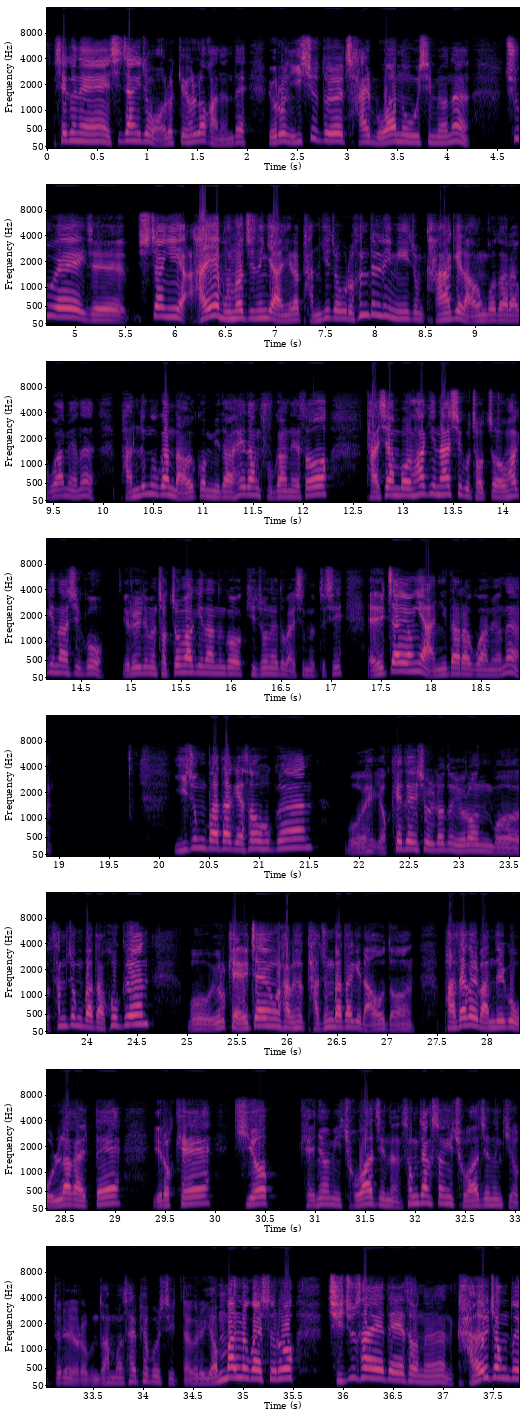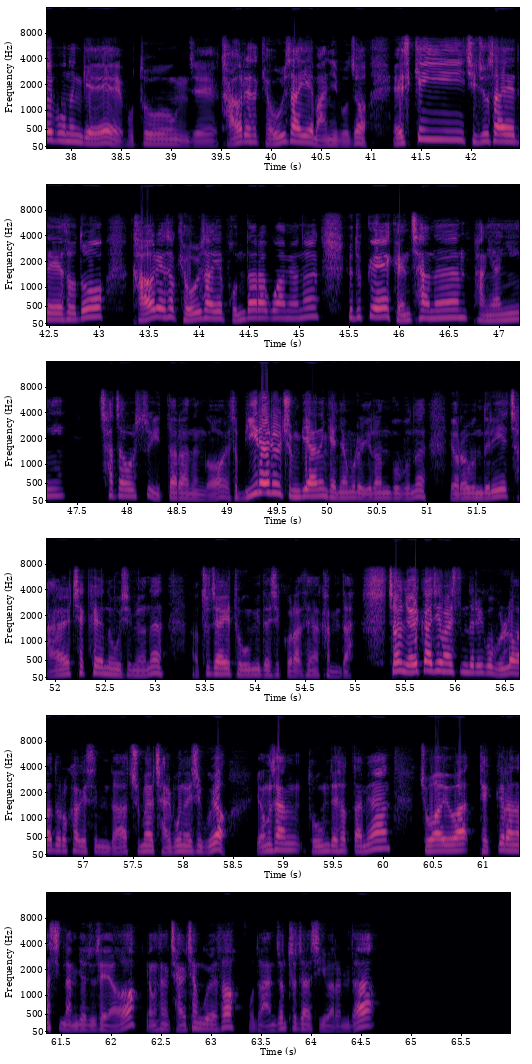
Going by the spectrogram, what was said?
최근에 시장이 좀 어렵게 흘러가는데 이런 이슈들 잘 모아 놓으시면은 추후에 이제 시장이 아예 무너지는 게 아니라 단기적으로 흔들림이 좀 강하게 나온 거다라고 하면은 반등 구간 나올 겁니다. 해당 구간에서 다시 한번 확인하시고 저점 확인하시고 예를 들면 저점 확인하는 거 기존에도 말씀드렸듯이 L자형이 아니다라고 하면은 이중 바닥에서 혹은 뭐 역회된 숄더든 이런 뭐 삼중 바닥 혹은 뭐 이렇게 L자형을 가면서 다중 바닥이 나오던 바닥을 만들고 올라갈 때 이렇게 기업 개념이 좋아지는 성장성이 좋아지는 기업들을 여러분도 한번 살펴볼 수 있다. 그리고 연말로 갈수록 지주사에 대해서는 가을 정도에 보는 게 보통 이제 가을에서 겨울 사이에 많이 보죠. SK 지주사에 대해서도 가을에서 겨울 사이에 본다라고 하면은 그래도 꽤 괜찮은 방향이 찾아올 수 있다라는 거. 그래서 미래를 준비하는 개념으로 이런 부분은 여러분들이 잘 체크해 놓으시면은 투자에 도움이 되실 거라 생각합니다. 전 여기까지 말씀드리고 물러가도록 하겠습니다. 주말 잘 보내시고요. 영상 도움되셨다면 좋아요와 댓글 하나씩 남겨주세요. 영상 잘 참고해서 모두 안전 투자하시기 바랍니다.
